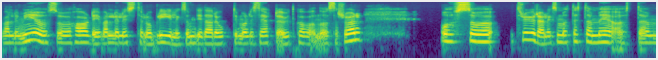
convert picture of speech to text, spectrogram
veldig mye, og så har de veldig lyst til å bli liksom de der optimaliserte utgavene av seg sjøl. Og så tror jeg liksom at dette med at um,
